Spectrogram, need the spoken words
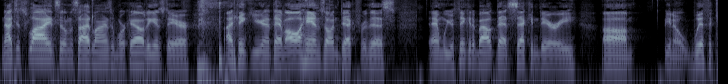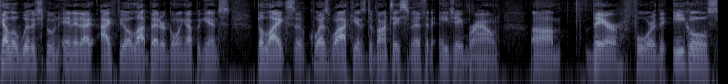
Not just fly and sit on the sidelines and work out against air. I think you're gonna have to have all hands on deck for this. And when you're thinking about that secondary, um, you know, with Akello Witherspoon in it, I, I feel a lot better going up against the likes of Quez Watkins, DeVonta Smith, and AJ Brown. Um, there for the Eagles.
